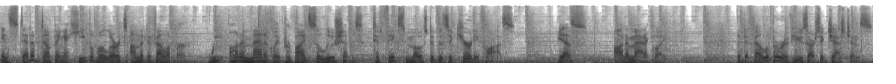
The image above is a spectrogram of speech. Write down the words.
Instead of dumping a heap of alerts on the developer, we automatically provide solutions to fix most of the security flaws. Yes, automatically. The developer reviews our suggestions,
